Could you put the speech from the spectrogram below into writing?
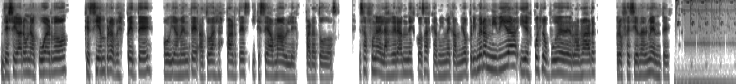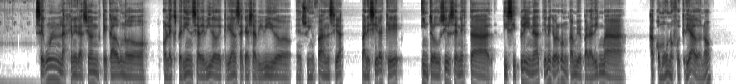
de llegar a un acuerdo que siempre respete, obviamente, a todas las partes y que sea amable para todos. Esa fue una de las grandes cosas que a mí me cambió, primero en mi vida y después lo pude derramar profesionalmente según la generación que cada uno o la experiencia de vida o de crianza que haya vivido en su infancia, pareciera que introducirse en esta disciplina tiene que ver con un cambio de paradigma a cómo uno fue criado, ¿no?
